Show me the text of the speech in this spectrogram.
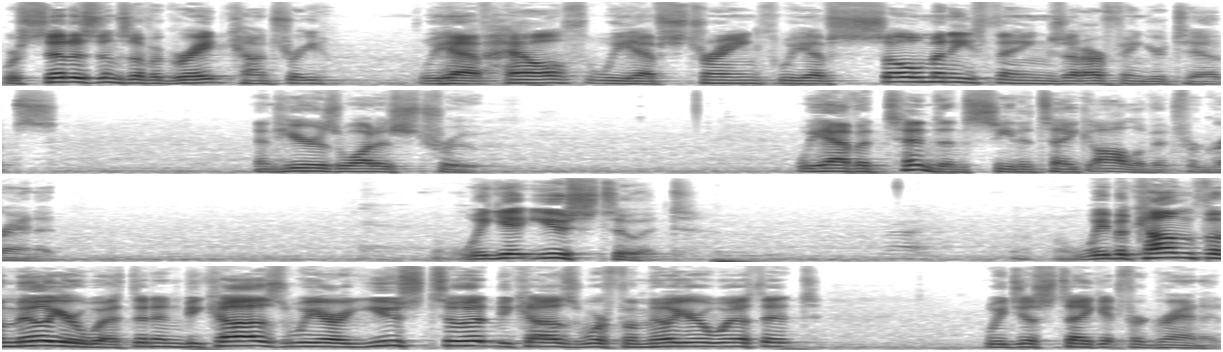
We're citizens of a great country. We have health, we have strength, we have so many things at our fingertips. And here's what is true we have a tendency to take all of it for granted. We get used to it. We become familiar with it, and because we are used to it, because we're familiar with it, we just take it for granted.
